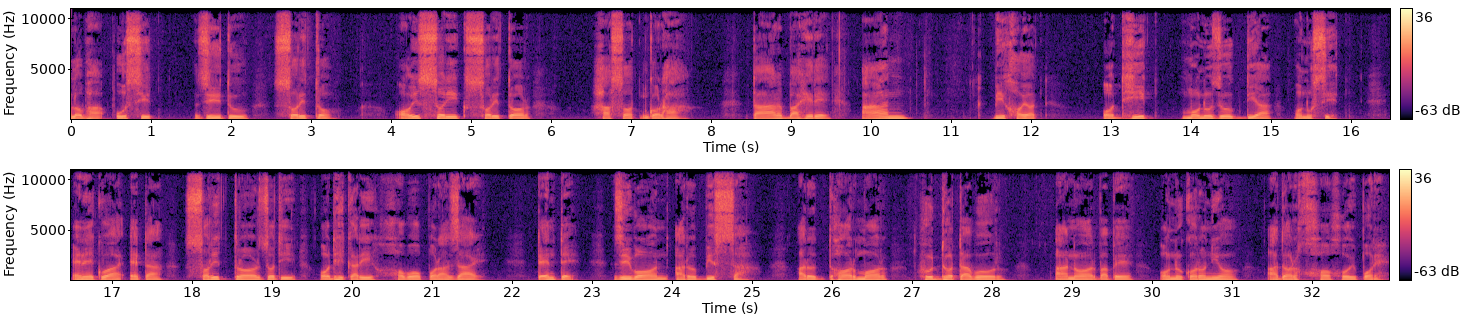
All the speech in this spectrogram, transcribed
লভা উচিত। যিটো চৰিত্ৰ ঐশ্বৰিক চৰিত্ৰৰ সাঁচত গঢ়া। তাৰ বাহিৰে আন বিষয়ত অধিক মনোযোগ দিয়া অনুচিত। এনেকুৱা এটা চৰিত্ৰৰ যদি অধিকাৰী হ'ব পৰা যায় তেন্তে জীৱন আৰু বিশ্বাস আৰু ধৰ্মৰ শুদ্ধতাবোৰ আনৰ বাবে অনুকৰণীয় আদৰ্শ হৈ পৰে।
